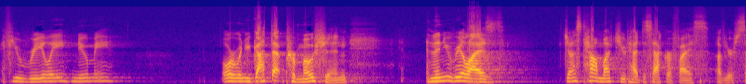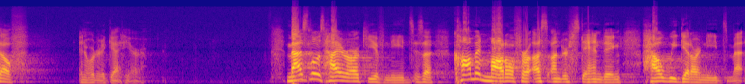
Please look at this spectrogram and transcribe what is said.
if you really knew me? Or when you got that promotion and then you realized just how much you'd had to sacrifice of yourself in order to get here. Maslow's hierarchy of needs is a common model for us understanding how we get our needs met.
